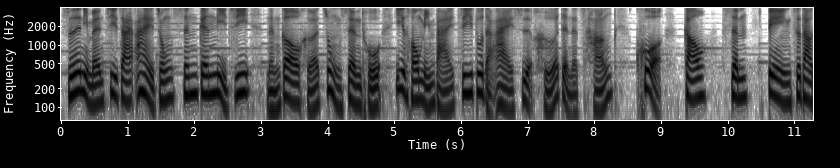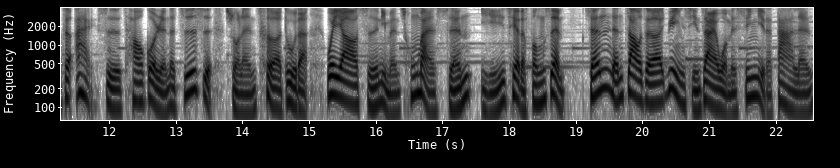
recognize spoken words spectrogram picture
使你们既在爱中生根立基，能够和众圣徒一同明白基督的爱是何等的长、阔、高、深。并知道这爱是超过人的知识所能测度的，为要使你们充满神一切的丰盛。神能照着运行在我们心里的大能，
